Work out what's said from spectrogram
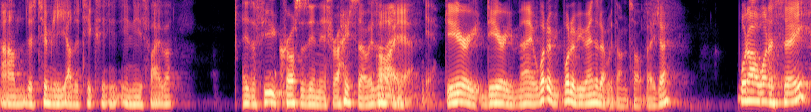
Um, there's too many other ticks in, in his favour. There's a few crosses in this race, though, isn't Oh, there? yeah. Yeah. Deary, deary me. What have what have you ended up with on top, BJ? What I want to see,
